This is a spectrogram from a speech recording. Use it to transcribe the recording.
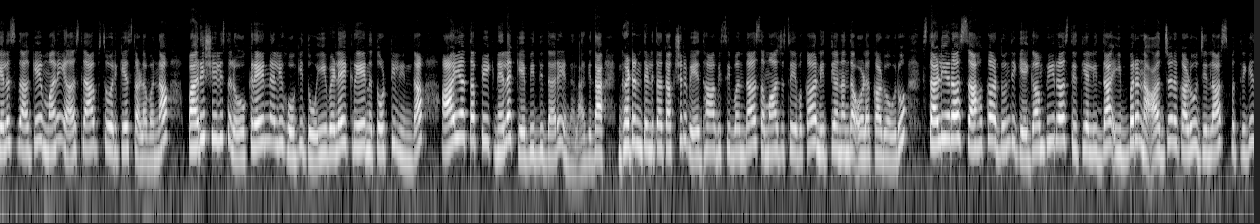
ಕೆಲಸದಾಕೆ ಮನೆಯ ಸ್ಲ್ಯಾಬ್ ಸೋರಿಕೆ ಸ್ಥಳವನ್ನ ಪರಿಶೀಲಿಸಲು ಕ್ರೇನ್ನಲ್ಲಿ ಹೋಗಿದ್ದು, ಈ ವೇಳೆ ಕ್ರೇನ್ ತೊಟ್ಟಿಲಿನಿಂದ ಆಯಾ ತಪ್ಪಿ ನೆಲಕ್ಕೆ ಬಿದ್ದಿದ್ದಾರೆ ಎನ್ನಲಾಗಿದೆ. ಘಟನೆ ತಿಳಿದ ತಕ್ಷಣವೇ ಧಾವಿಸಿ ಬಂದ ಸಮಾಜ ಸೇವಕ ನಿತ್ಯಾನಂದ ಒಳಕಾಡು ಸ್ಥಳೀಯರ ಸಹಕಾರದೊಂದಿಗೆ ಗಂಭೀರ ಸ್ಥಿತಿಯಲ್ಲಿದ್ದ ಇಬ್ಬರನ್ನ ಅಜ್ಜರಕಾಡು ಜಿಲ್ಲಾಸ್ಪತ್ರೆಗೆ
